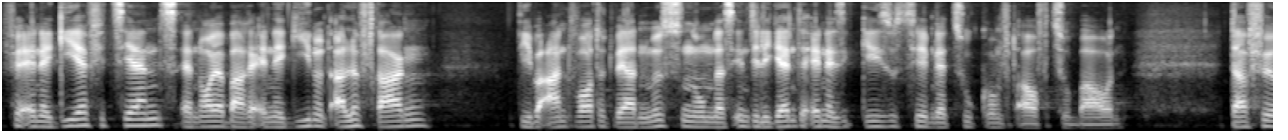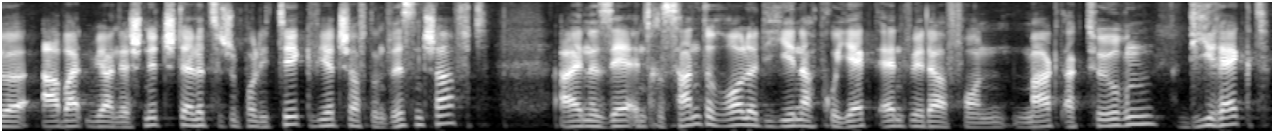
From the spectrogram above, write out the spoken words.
für Energieeffizienz, erneuerbare Energien und alle Fragen die beantwortet werden müssen, um das intelligente Energiesystem der Zukunft aufzubauen. Dafür arbeiten wir an der Schnittstelle zwischen Politik, Wirtschaft und Wissenschaft. Eine sehr interessante Rolle, die je nach Projekt entweder von Marktakteuren direkt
